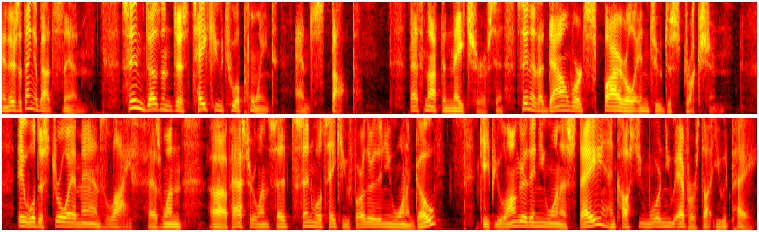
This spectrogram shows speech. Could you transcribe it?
And there's a thing about sin sin doesn't just take you to a point and stop. That's not the nature of sin. Sin is a downward spiral into destruction. It will destroy a man's life. As one uh, pastor once said, sin will take you further than you want to go, keep you longer than you want to stay, and cost you more than you ever thought you would pay.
